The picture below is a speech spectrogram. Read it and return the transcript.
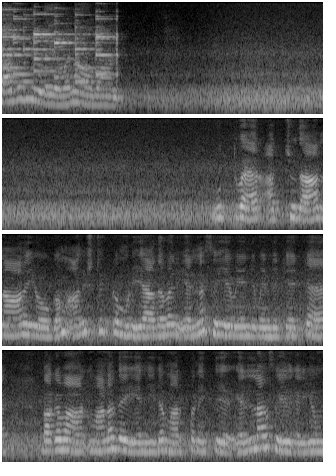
தகுதியுடையவன் ஆவான். உத்வர் அச்சுதா ஞானயோகம் அனுஷ்டிக்க முடியாதவன் என்ன செய்ய வேண்டும் என்று கேட்க பகவான் மனதை என்னிடம் அர்ப்பணித்து எல்லா செயல்களையும்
